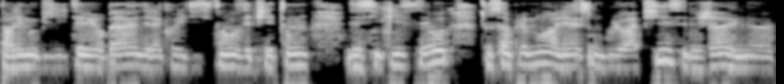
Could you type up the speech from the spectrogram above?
par les mobilités urbaines et la coexistence des piétons, des cyclistes et autres, tout simplement aller à son boulot à pied, c'est déjà une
